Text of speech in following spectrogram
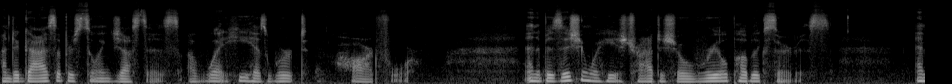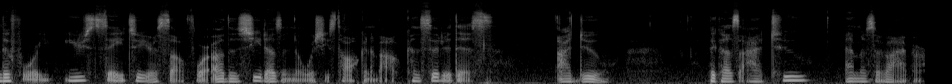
under guise of pursuing justice of what he has worked hard for. In a position where he has tried to show real public service. And before you say to yourself or others, she doesn't know what she's talking about, consider this. I do. Because I too am a survivor.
